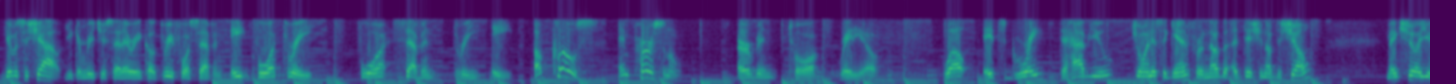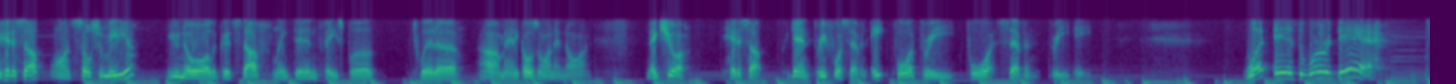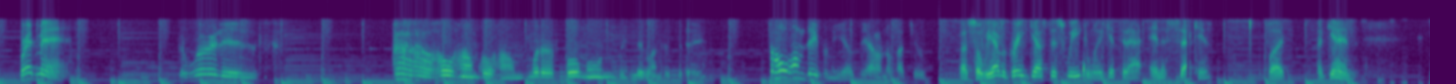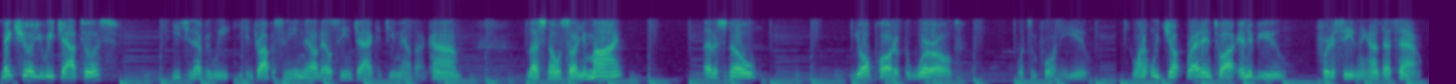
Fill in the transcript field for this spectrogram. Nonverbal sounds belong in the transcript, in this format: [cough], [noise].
Give us a shout. You can reach us at area code 347 843 4738. Up close and personal, Urban Talk Radio. Well, it's great to have you join us again for another edition of the show. Make sure you hit us up on social media. You know all the good stuff LinkedIn, Facebook, Twitter. Oh, man, it goes on and on. Make sure, hit us up. Again, 347 843 4738. What is the word there? Breadman. The word is oh, ho hum, ho hum. What a full moon we live under today a whole home day for me, LC. I don't know about you. Uh, so we have a great guest this week, and we'll get to that in a second. But again, make sure you reach out to us each and every week. You can drop us an email at lcandjack at gmail.com. Let us know what's on your mind. Let us know your part of the world, what's important to you. Why don't we jump right into our interview for this evening? How's that sound?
